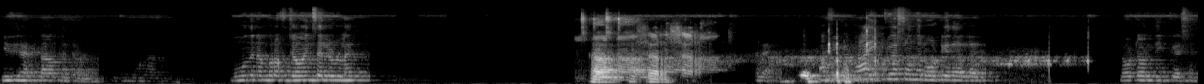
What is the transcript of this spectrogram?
ഇത് രണ്ടാമത്തെ ജോയിന്റ് ഇത് മൂന്നാമത്തെ. മൂന്ന് നമ്പർ ഓഫ് ജോയിന്റ്സ് അല്ലേ ഉള്ളത് സർ. അല്ലേ? അപ്പൊ ആ ഇക്വേഷൻ ഒന്ന് നോട്ട് ചെയ്തല്ലേ നോട്ട് ഓൺ ദി equation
